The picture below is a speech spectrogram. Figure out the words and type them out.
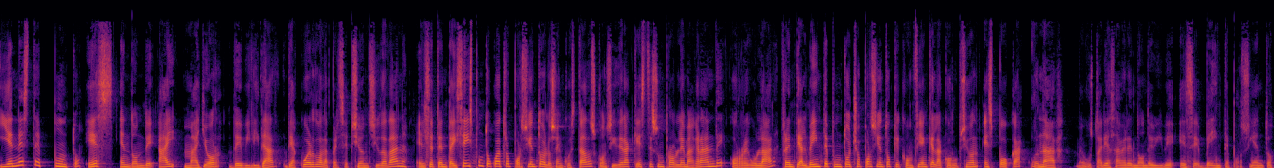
y en este punto es en donde hay mayor debilidad de acuerdo a la percepción ciudadana. El 76.4% de los encuestados considera que este es un problema grande o regular frente al 20.8% que confía en que la corrupción es poca o nada. Me gustaría saber en dónde vive ese 20%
